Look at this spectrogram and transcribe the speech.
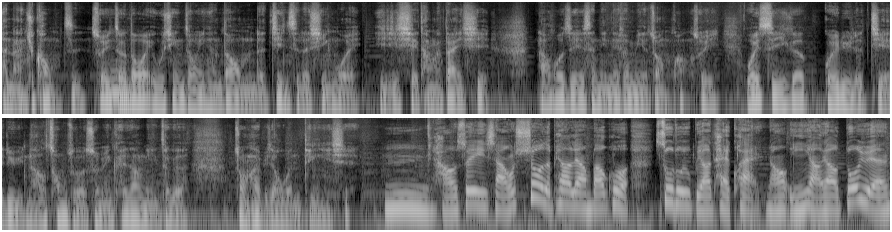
很难去控制，所以这个都会无形中影响到我们的进食的行为以及血糖的代谢，然后或这些身体内分泌的状况。所以维持一个规律的节律，然后充足的睡眠，可以让你这个状态比较稳定一些。嗯，好，所以想要瘦的漂亮，包括速度不要太快，然后营养要多元，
